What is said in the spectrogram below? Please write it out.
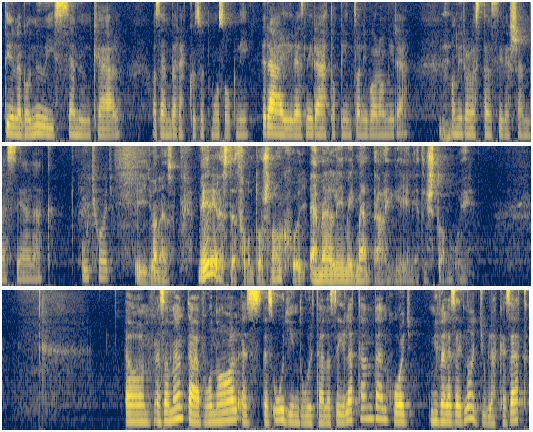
tényleg a női szemünkkel az emberek között mozogni, ráérezni, rátapintani valamire, uh-huh. amiről aztán szívesen beszélnek. Úgyhogy... Így van ez. Miért érezted fontosnak, hogy emellé még mentálhigiénét is tanulj? Ez a mentálvonal, ez, ez úgy indult el az életemben, hogy mivel ez egy nagy gyülekezet,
